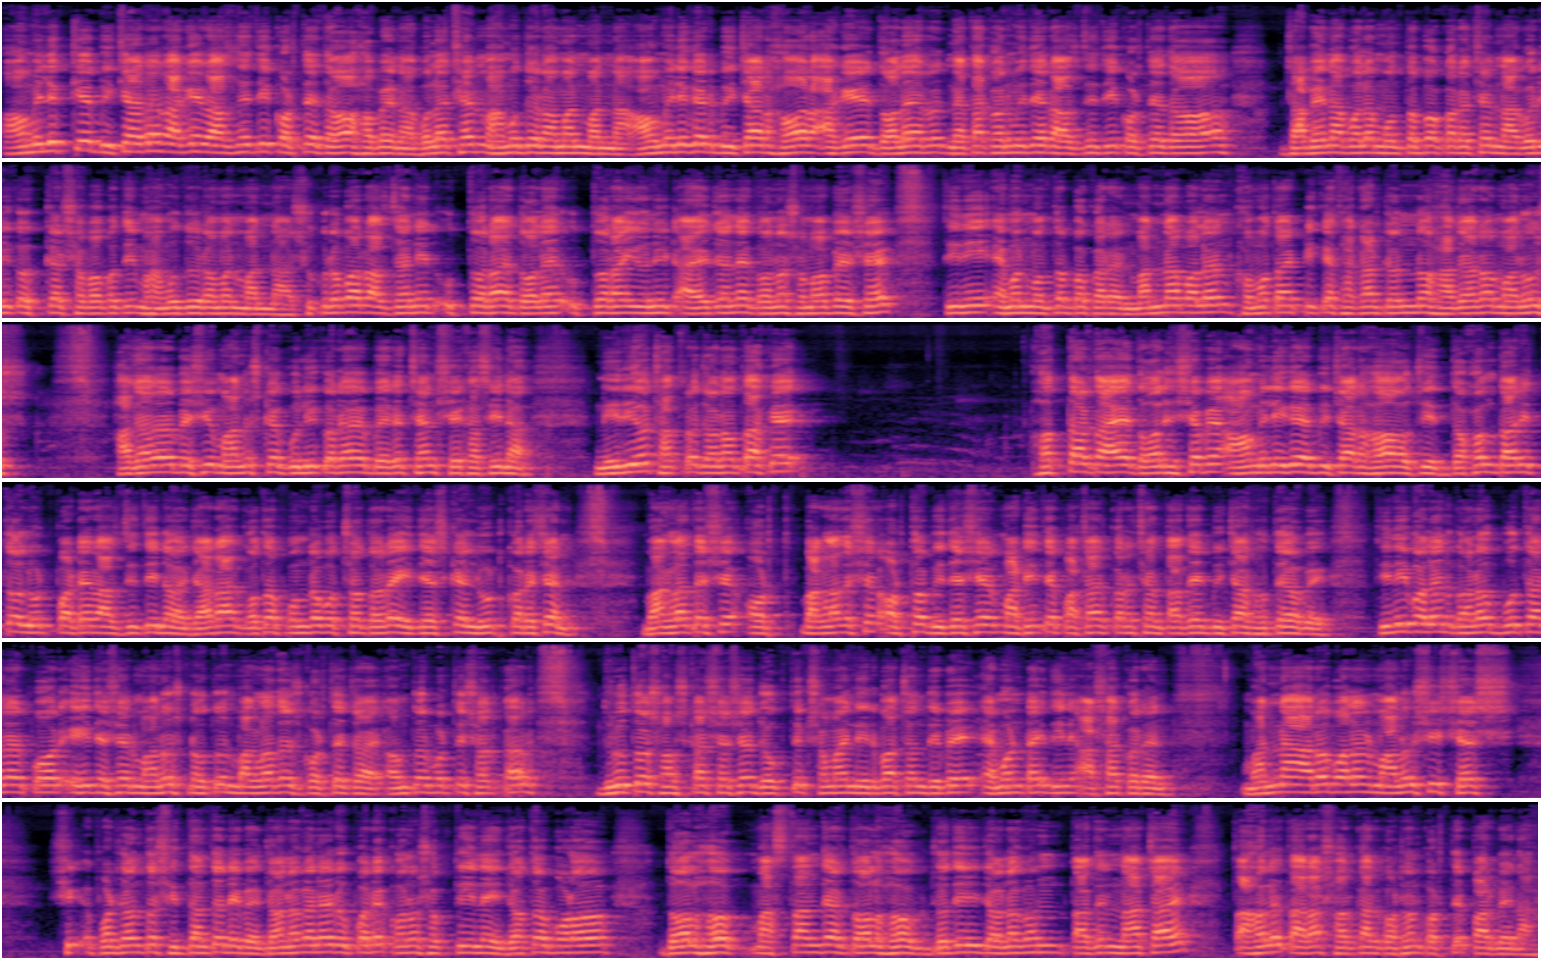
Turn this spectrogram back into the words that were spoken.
আওয়ামী লীগকে বিচারের আগে রাজনীতি করতে দেওয়া হবে না বলেছেন মাহমুদুর রহমান মান্না। আওয়ামী লীগের বিচার হওয়ার আগে দলের নেতাকর্মীদের রাজনীতি করতে দেওয়া যাবে না বলে মন্তব্য করেছেন নাগরিক ঐক্যের সভাপতি মাহমুদুর রহমান মান্না। শুক্রবার রাজধানীর উত্তরায় দলের উত্তরা ইউনিট আয়োজনে গণসমাবেশে তিনি এমন মন্তব্য করেন। মান্না বলেন, ক্ষমতায় টিকে থাকার জন্য হাজারো মানুষ হাজারের বেশি মানুষকে গুলি করে বেড়েছেন শেখ হাসিনা। নিরীহ ছাত্র জনতাকে হত্যার দায়ে দল হিসেবে আওয়ামী লীগের বিচার হওয়া উচিত। দখলদারিত্ব লুটপাটের রাজনীতি নয়। যারা গত পনেরো বছর ধরে এই দেশকে লুট করেছেন, বাংলাদেশে অর্থ বাংলাদেশের অর্থ বিদেশের মাটিতে পাচার করেছেন, তাদের বিচার হতে হবে। তিনি বলেন গণভ্যুত্থানের পর এই দেশের মানুষ নতুন বাংলাদেশ গড়তে চায়। অন্তর্বর্তী সরকার দ্রুত সংস্কার শেষে যৌক্তিক সময় নির্বাচন দেবে, এমনটাই তিনি আশা করেন। মান্না আরও বলেন, মানুষই শেষ পর্যন্ত সিদ্ধান্ত নেবে। জনগণের উপরে কোনো শক্তি নেই। যত বড় দল হোক, মাস্তানদের দল হোক, যদি জনগণ তাদের না চায়, তাহলে তারা সরকার গঠন করতে পারবে না।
